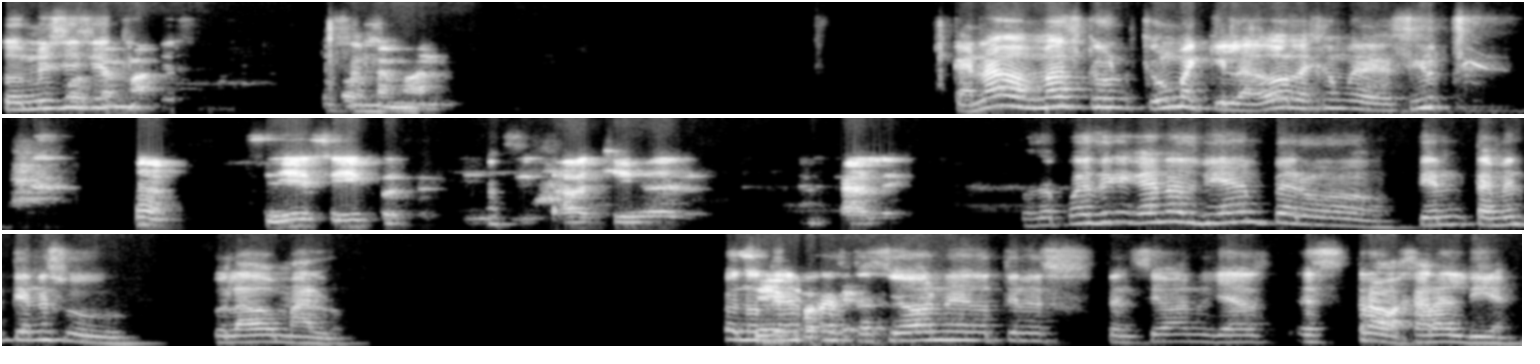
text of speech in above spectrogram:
2.600 pesos. Por semana. Ganaba más que un, que un maquilador, déjame decirte. Sí, sí, pues estaba chido el, el O sea, puede decir que ganas bien, pero también tiene su, lado malo. Pues no tienes prestaciones, no tienes pensión, ya es trabajar al día.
